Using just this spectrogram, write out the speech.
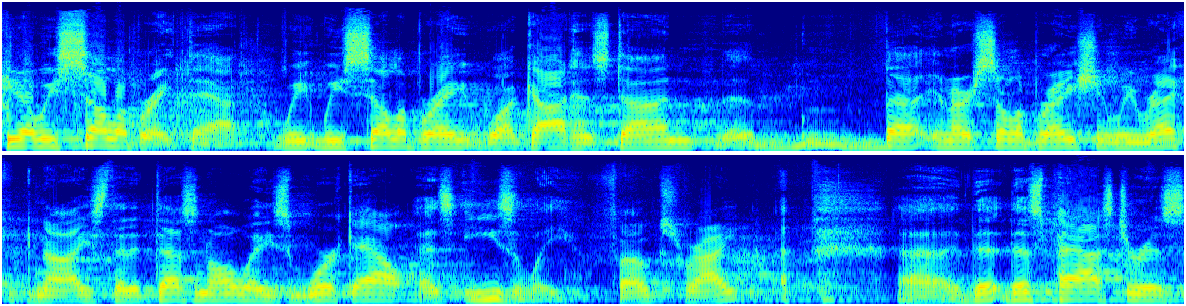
You know, we celebrate that. We, we celebrate what God has done, but in our celebration, we recognize that it doesn't always work out as easily, folks, right? Uh, th- this pastor is,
